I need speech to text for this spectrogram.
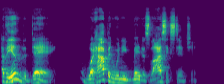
At the end of the day, what happened when he made this last extension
